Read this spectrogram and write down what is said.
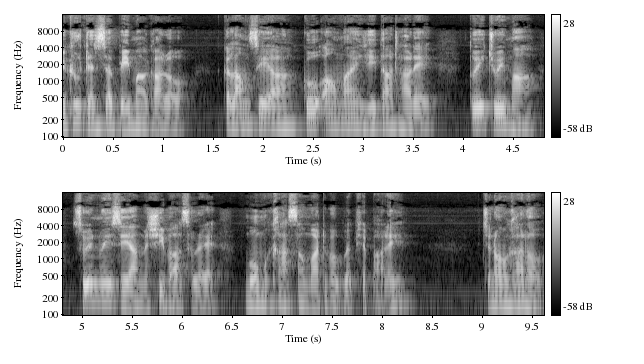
ယခုတင်ဆက်ပေးမှာကတော့ကလောင်ဆရာကိုအောင်မိုင်းရေးသားထားတဲ့သွေးကြွေးမှာဆွေးနွေးစရာမရှိပါဆိုတဲ့မုံမခဆောင်းပါးတစ်ပုဒ်ပဲဖြစ်ပါတယ်ကျွန်တော်ကတော့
